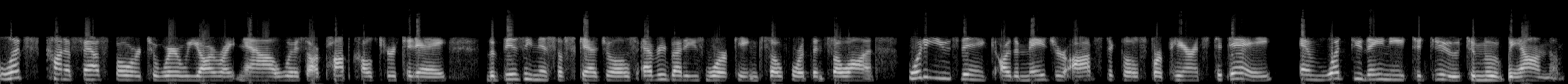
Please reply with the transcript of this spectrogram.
let's kind of fast forward to where we are right now with our pop culture today, the busyness of schedules, everybody's working, so forth and so on. What do you think are the major obstacles for parents today, and what do they need to do to move beyond them?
